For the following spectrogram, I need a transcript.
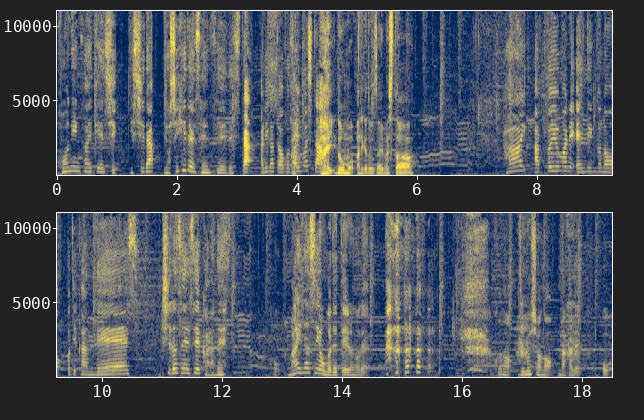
公認会計士石田義秀先生でした。ありがとうございました。はいどうもありがとうございました。はいあっという間にエンディングのお時間です。石田先生からねこうマイナスイオンが出ているのでこの事務所の中でを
